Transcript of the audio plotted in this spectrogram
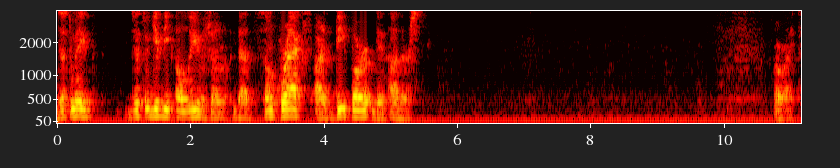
Just to make just to give the illusion that some cracks are deeper than others All right.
